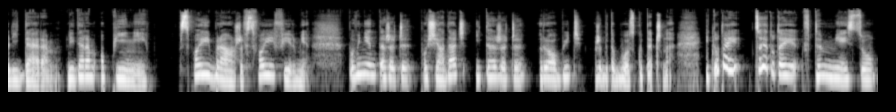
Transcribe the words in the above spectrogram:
liderem, liderem opinii w swojej branży, w swojej firmie, powinien te rzeczy posiadać i te rzeczy robić, żeby to było skuteczne. I tutaj, co ja tutaj w tym miejscu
